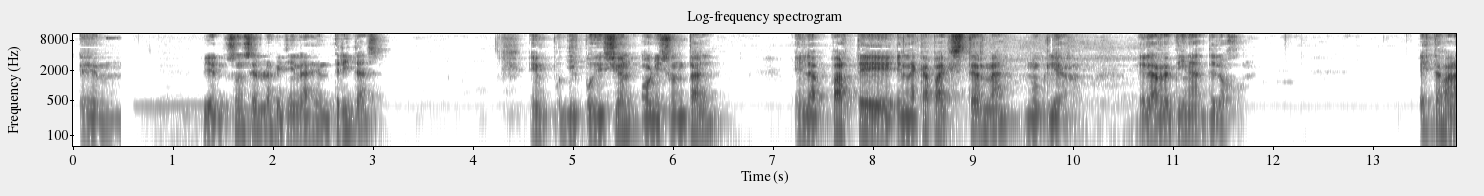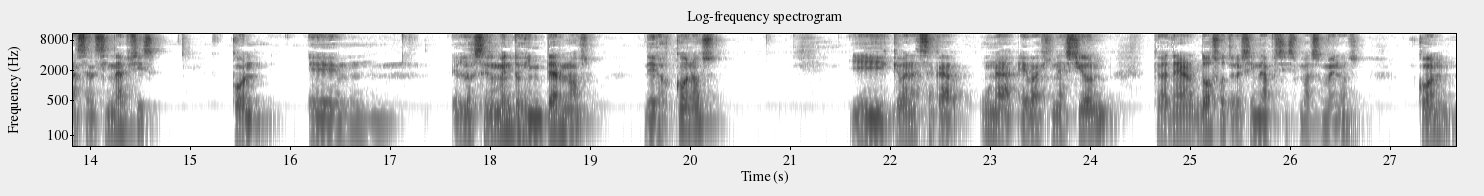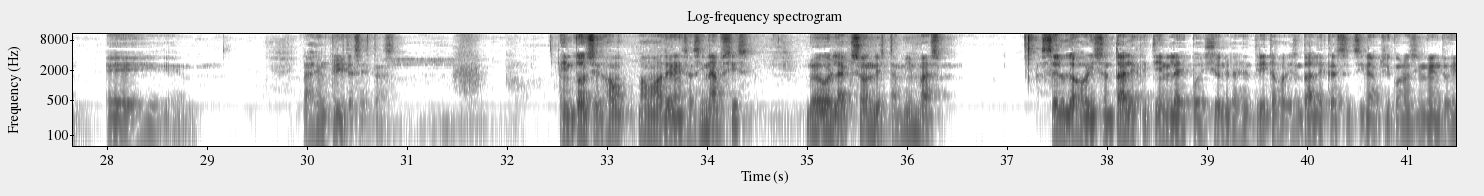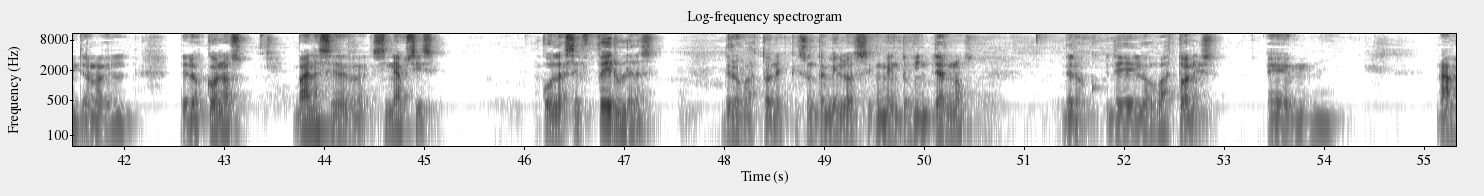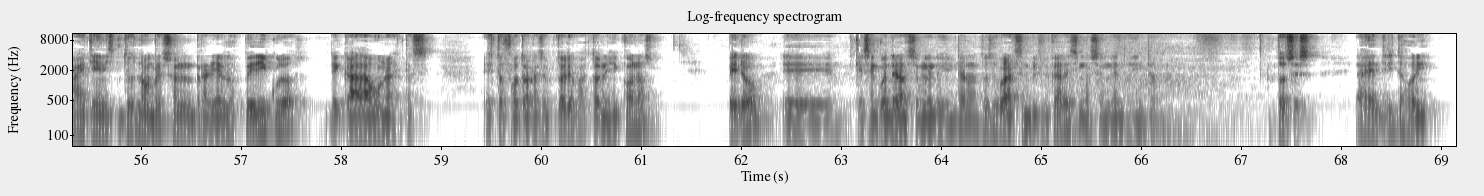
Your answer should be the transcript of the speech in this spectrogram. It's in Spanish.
Em, bien, son células que tienen las dendritas en disposición horizontal en la parte, en la capa externa nuclear de la retina del ojo. Estas van a ser sinapsis con em, los segmentos internos de los conos y que van a sacar una evaginación que va a tener dos o tres sinapsis más o menos con eh, las dendritas estas. Entonces vamos a tener esa sinapsis. Luego el axón de estas mismas células horizontales que tienen la disposición de las dendritas horizontales que hacen sinapsis con los segmentos internos de los conos van a hacer sinapsis con las esférulas de los bastones, que son también los segmentos internos de los, de los bastones. Em, nada más que tienen distintos nombres, son en realidad los pedículos de cada uno de estas, estos fotorreceptores, bastones y conos, pero eh, que se encuentran en los segmentos internos. Entonces, para simplificar, decimos segmentos internos. Entonces, las dendritas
